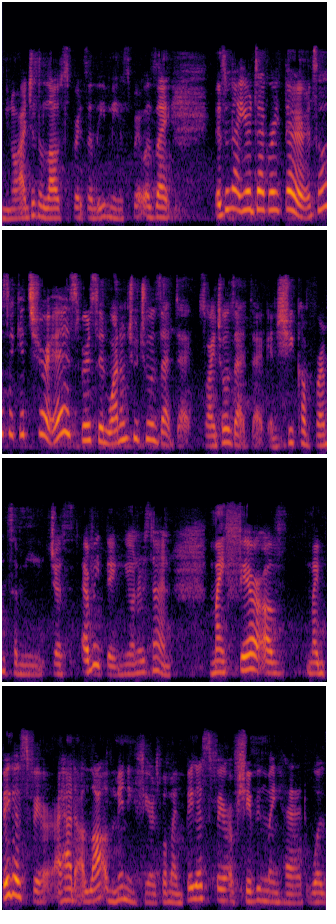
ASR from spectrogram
You know, I just allowed Spirit to lead me. Spirit was like, Isn't that your deck right there? And so I was like, It sure is. Spirit said, Why don't you choose that deck? So I chose that deck. And she confirmed to me just everything. You understand? My fear of, my biggest fear, I had a lot of many fears, but my biggest fear of shaving my head was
